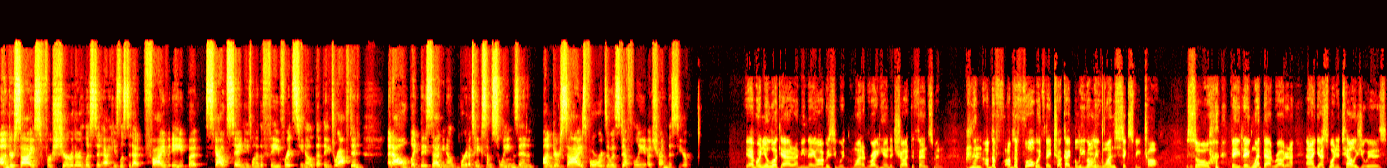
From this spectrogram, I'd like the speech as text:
undersized for sure. They're listed at he's listed at five eight, but scouts saying he's one of the favorites, you know, that they drafted. And Al, like they said, you know, we're gonna take some swings and undersized forwards. It was definitely a trend this year. Yeah, when you look at it, I mean, they obviously would, wanted right-handed shot defensemen, and of the of the forwards they took, I believe only one six feet tall. Mm-hmm. So they they went that route, and I, and I guess what it tells you is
